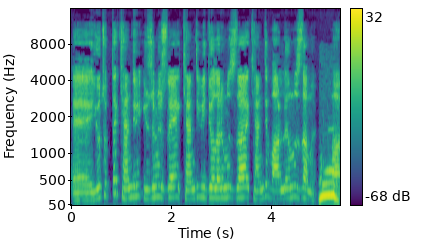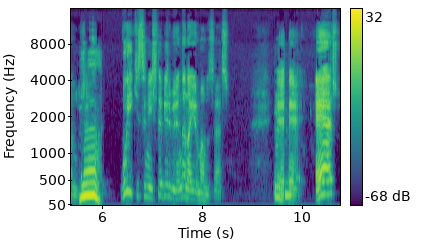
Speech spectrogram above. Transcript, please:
Ee, YouTube'da kendi yüzümüzle, kendi videolarımızla, kendi varlığımızla mı var olacağız? Bu ikisini işte birbirinden ayırmamız lazım. Hı hı. Ee, eğer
